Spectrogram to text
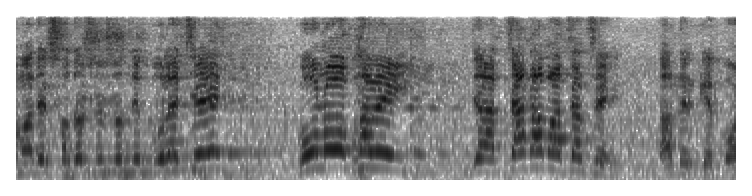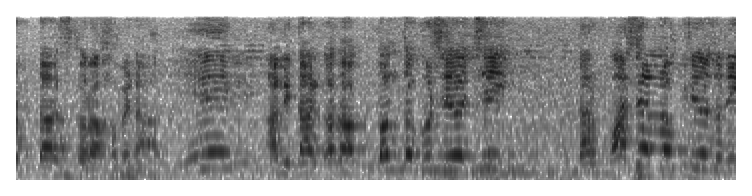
আমাদের সদস্য সচিব বলেছে, কোনোভাবেই যারা চাঁদা বাঁচাচ্ছে তাদেরকে বরদাস্ত করা হবে না। আমি তার কথা অত্যন্ত খুশি হয়েছি। তার পাশের লোকটিও যদি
